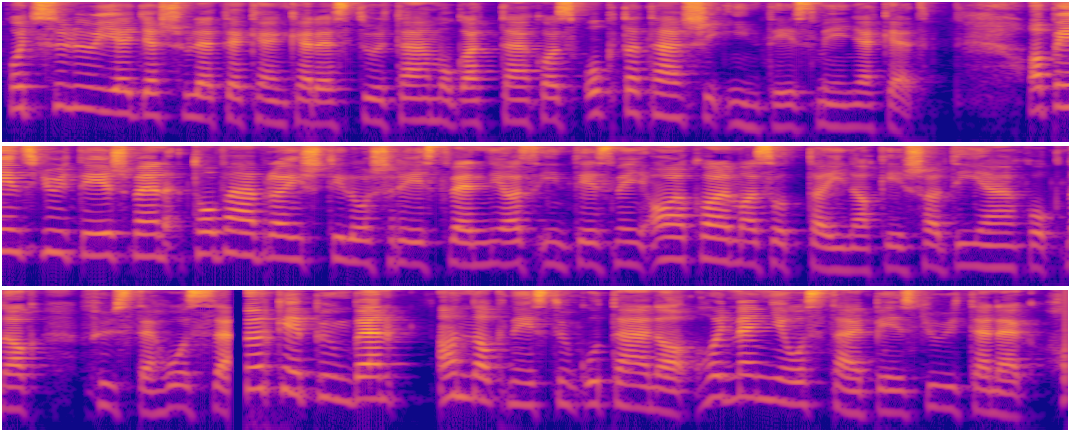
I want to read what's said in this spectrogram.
hogy szülői egyesületeken keresztül támogatták az oktatási intézményeket. A pénzgyűjtésben Ezen továbbra is tilos részt venni az intézmény alkalmazottainak és a diákoknak, fűzte hozzá. Körképünkben annak néztünk utána, hogy mennyi osztálypénzt gyűjtenek, ha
